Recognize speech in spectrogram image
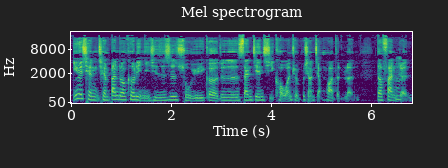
因为前前半段科里尼其实是属于一个就是三缄其口、完全不想讲话的人的犯人，嗯、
